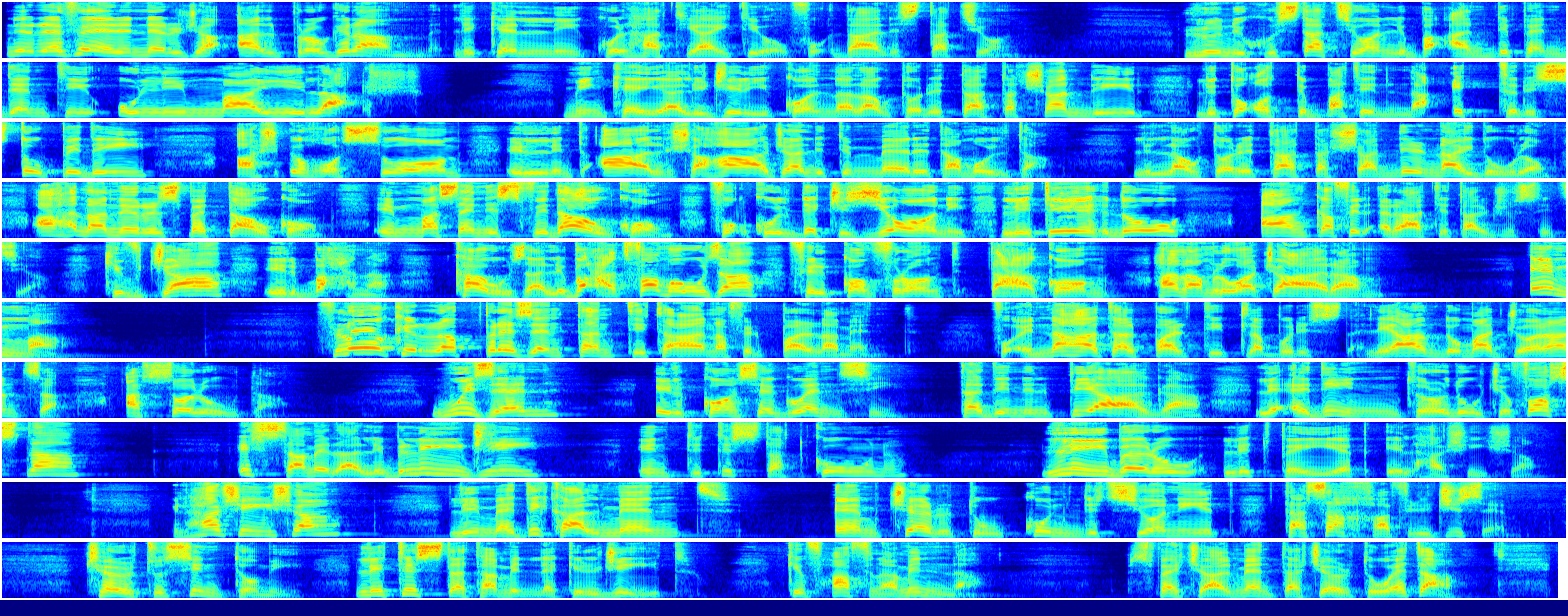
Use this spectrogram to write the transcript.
Nirreferi nerġa' għall-programm li kelli kulħadd jgħid tiegħu fuq dan l-istazzjon. L-uniku stazzjon li baqa' indipendenti u li ma jilgħaqx. Minkejja li ġieli jkollna l-awtorità tax-xandir li toqgħod tibgħatilna ittri stupidi għax iħossuhom illi ntqal xi ħaġa li timmerita multa. Lill-awtorità tax-xandir ngħidulhom, Aħna nirrispettawkom, imma se nisfidawkom fuq kull deċiżjoni li tieħdu anke fil-Qrati tal-Ġustizzja. Kif ġa irbaħna kawża li baqgħet famuża fil-konfront tagħkom, ħa nagħmluha ċara. Imma, flok ir-rappreżentanti tagħna fil-Parlament, fuq in-naħa tal-Partit Laburista li għandu maġġoranza assoluta, Wiżen il-konsegwenzi ta' din il-pjaga li qegħdin nintroduċu fostna, issa mela li b'liġi inti tista' tkun liberu li tpejjep il-ħaxixa. Il-ħaxixa li medikalment hemm ċertu kundizzjonijiet ta' saħħa fil-ġisem, ċertu sintomi li tista' tagħmillek il-ġid, kif ħafna minna speċjalment ta' ċertu età,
